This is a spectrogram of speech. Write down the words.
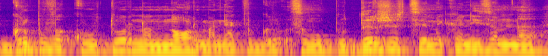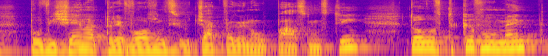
групова културна норма, някаква гру... самоподдържащ се механизъм на повишена тревожност и очакване на опасности, то в такъв момент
